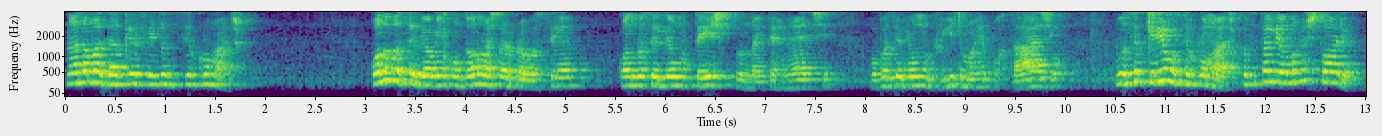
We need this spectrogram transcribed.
nada mais é do que o efeito do círculo mágico. Quando você vê alguém contando uma história para você, quando você lê um texto na internet, ou você vê um vídeo, uma reportagem, você cria um círculo mágico, você está lendo uma história.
